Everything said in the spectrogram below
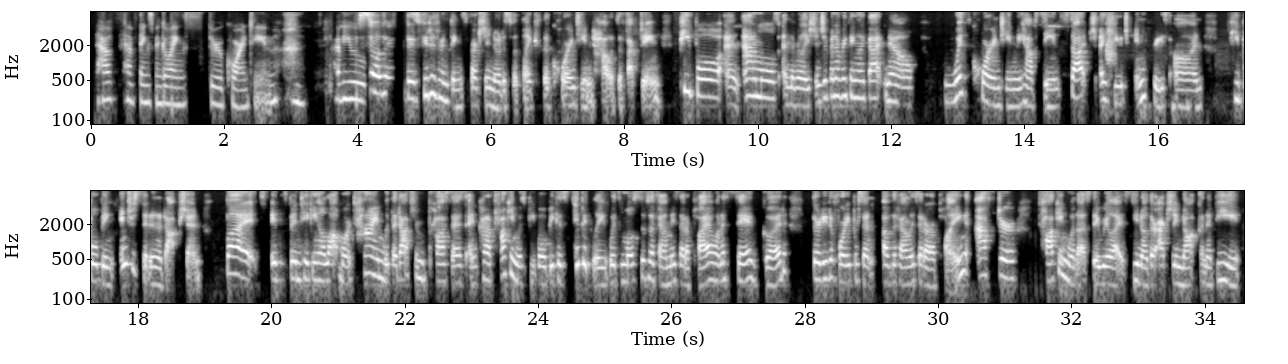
how have things been going through quarantine? have you? So there's, there's a few different things I've actually noticed with like the quarantine how it's affecting people and animals and the relationship and everything like that. Now, with quarantine, we have seen such a huge increase on people being interested in adoption but it's been taking a lot more time with the adoption process and kind of talking with people because typically with most of the families that apply i want to say a good 30 to 40% of the families that are applying after talking with us they realize you know they're actually not going to be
